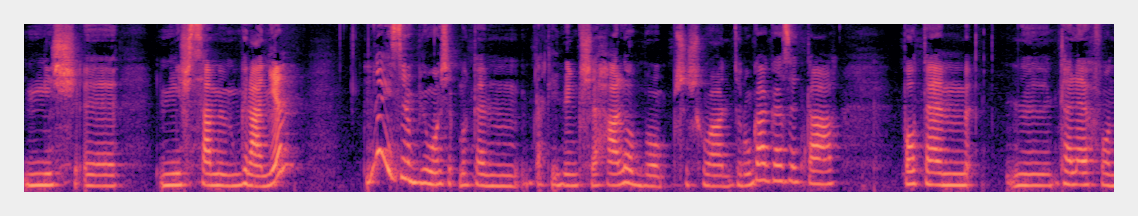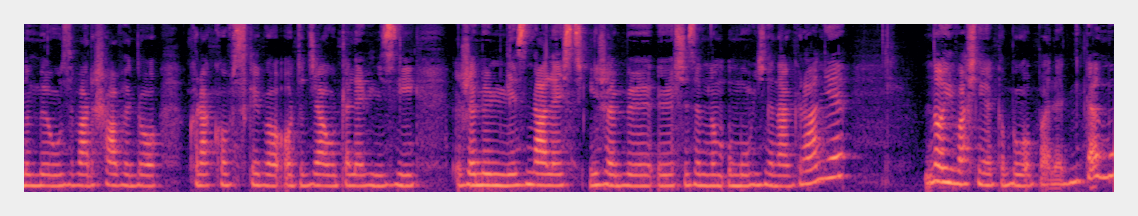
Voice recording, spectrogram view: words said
niż, y, niż samym graniem. No i zrobiło się potem takie większe halo, bo przyszła druga gazeta. Potem y, telefon był z Warszawy do krakowskiego oddziału telewizji, żeby mnie znaleźć i żeby y, się ze mną umówić na nagranie. No i właśnie to było parę dni temu.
